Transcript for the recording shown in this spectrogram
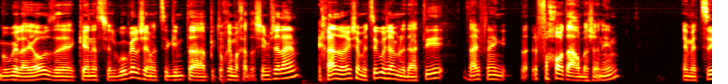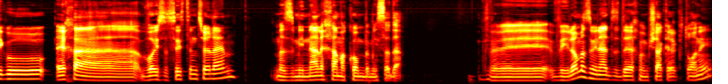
גוגל I.O, זה כנס של גוגל שמציגים את הפיתוחים החדשים שלהם. אחד הדברים שהם הציגו שם, לדעתי, זה היה לפני לפחות ארבע שנים. הם הציגו איך ה-voice assistant שלהם מזמינה לך מקום במסעדה. ו... והיא לא מזמינה את זה דרך ממשק אלקטרוני,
